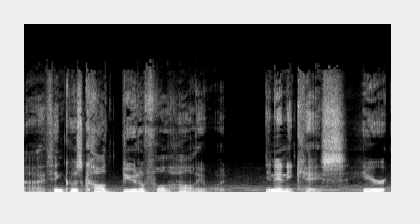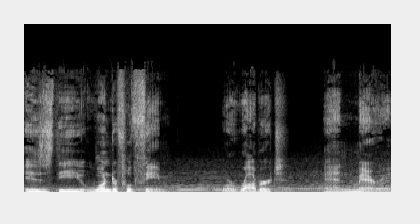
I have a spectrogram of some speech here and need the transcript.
Uh, I think it was called Beautiful Hollywood. In any case, here is the wonderful theme for Robert and Mary.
